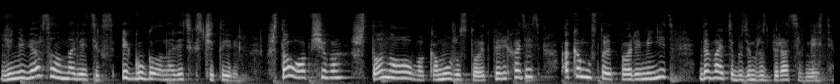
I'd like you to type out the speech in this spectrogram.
Universal Analytics и Google Analytics 4. Что общего, что нового, кому же стоит переходить, а кому стоит повременить, давайте будем разбираться вместе.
